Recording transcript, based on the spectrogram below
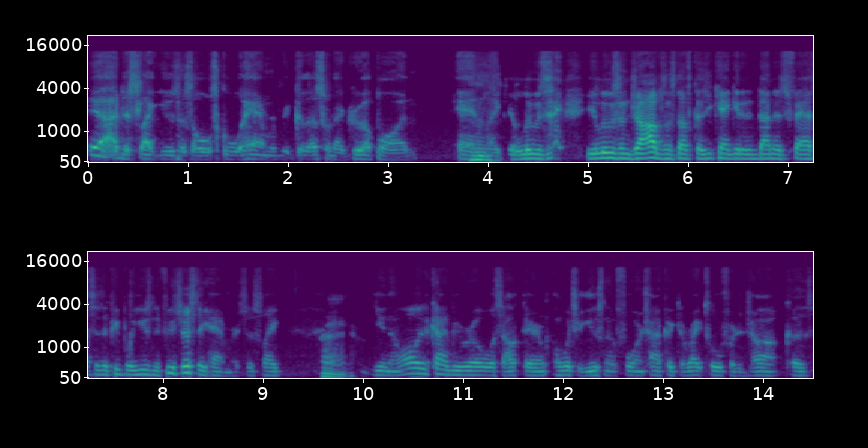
yeah, I just like use this old school hammer because that's what I grew up on. And mm-hmm. like you're losing you're losing jobs and stuff because you can't get it done as fast as the people using the futuristic hammers. Just like right. you know, always kind of be real what's out there and what you're using it for and try to pick the right tool for the job because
